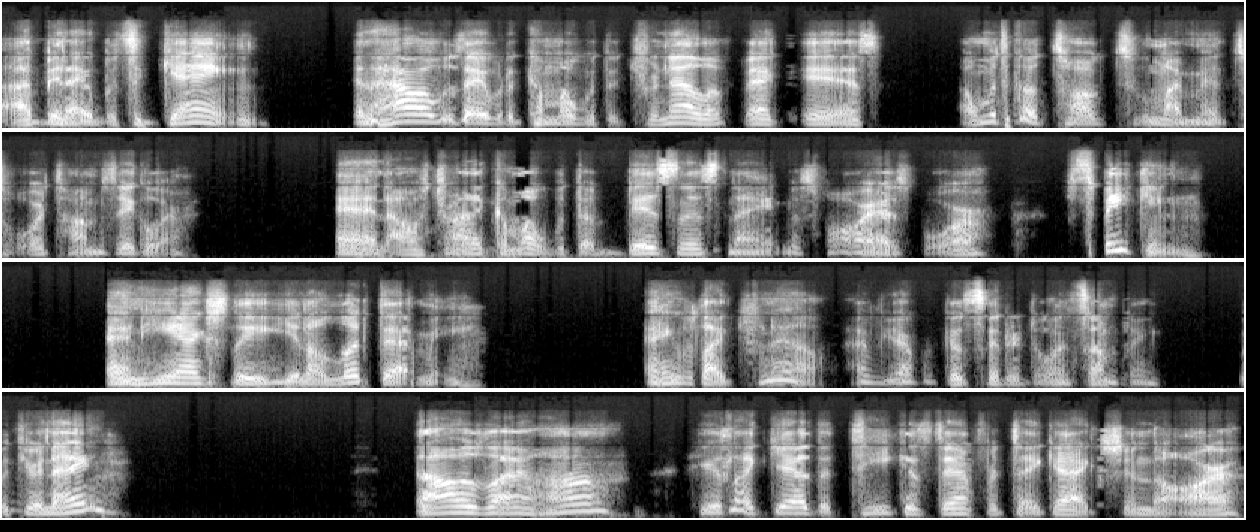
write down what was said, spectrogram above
I've been able to gain. And how I was able to come up with the Trenell effect is I went to go talk to my mentor, Tom Ziegler, And I was trying to come up with a business name as far as for speaking. And he actually, you know, looked at me and he was like, Trenell, have you ever considered doing something with your name? And I was like, huh? He was like, yeah, the T can stand for take action, the R,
